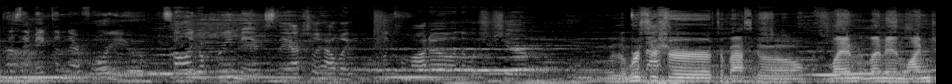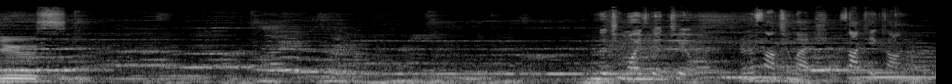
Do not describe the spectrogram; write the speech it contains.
because they make them there for you. It's not like a premix. They actually have like the clamato and the Worcestershire. With the Worcestershire, Tabasco, lem- lemon, lime juice. And the chamoy is good too. And it's not too much. It's not caked on.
